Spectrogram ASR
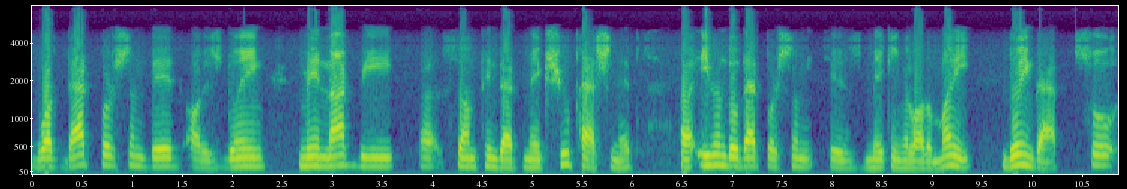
what that person did or is doing may not be something that makes you passionate, uh, even though that person is making a lot of money doing that. So,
